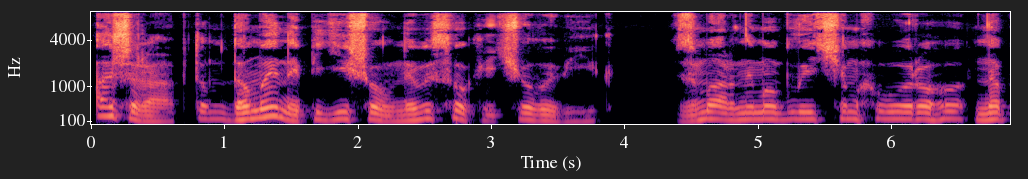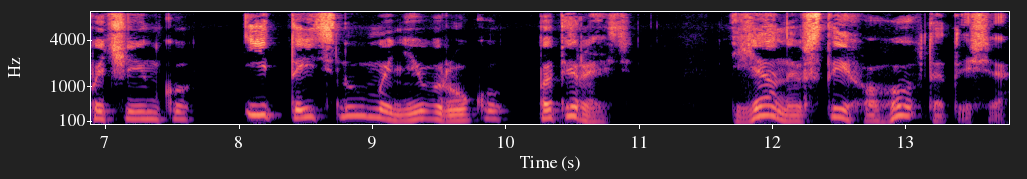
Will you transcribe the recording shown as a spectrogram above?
Аж раптом до мене підійшов невисокий чоловік з марним обличчям хворого на печінку і тицнув мені в руку папірець. Я не встиг оговтатися,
